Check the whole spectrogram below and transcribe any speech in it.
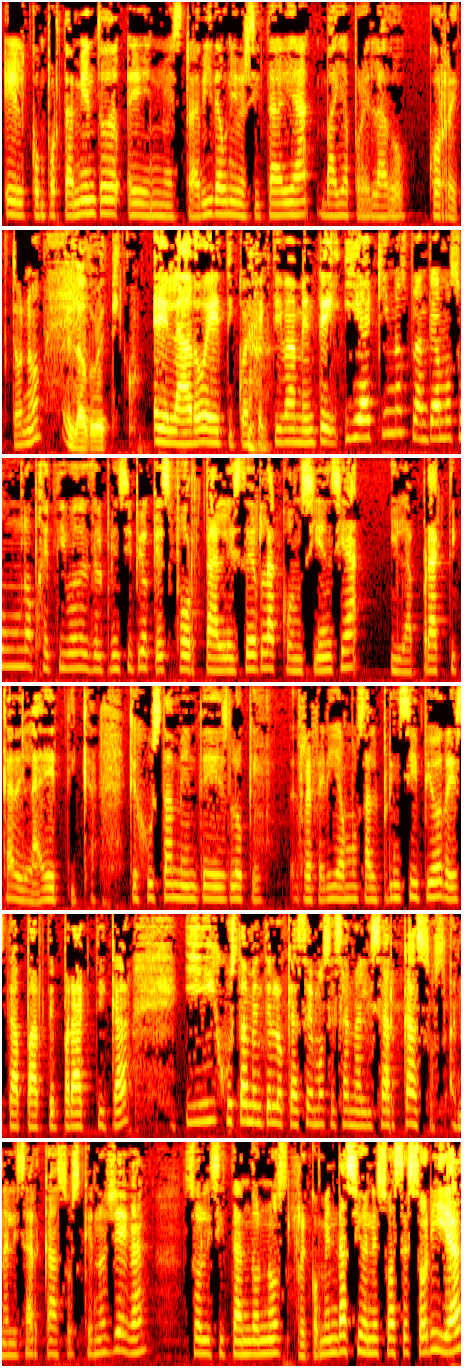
el comportamiento en nuestra vida universitaria vaya por el lado correcto, ¿no? El lado ético. El lado ético, efectivamente. y aquí nos planteamos un objetivo desde el principio que es fortalecer la conciencia y la práctica de la ética, que justamente es lo que referíamos al principio de esta parte práctica y justamente lo que hacemos es analizar casos, analizar casos que nos llegan solicitándonos recomendaciones o asesorías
